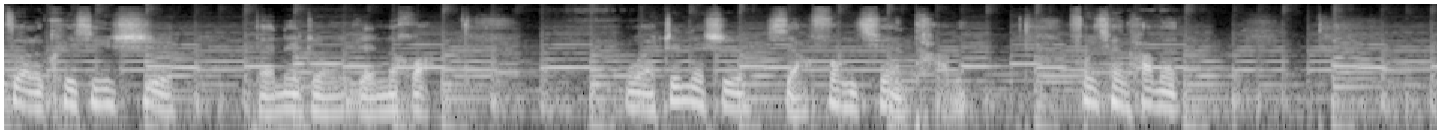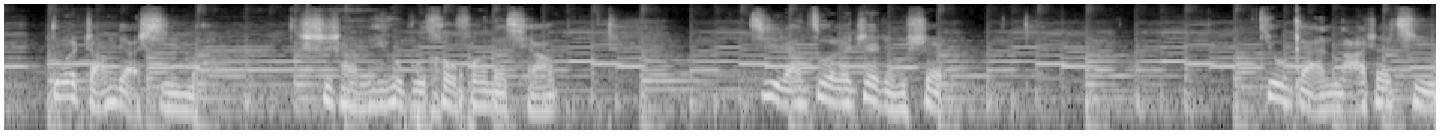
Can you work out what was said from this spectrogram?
做了亏心事的那种人的话，我真的是想奉劝他们，奉劝他们。多长点心吧，世上没有不透风的墙。既然做了这种事儿，就敢拿着去，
